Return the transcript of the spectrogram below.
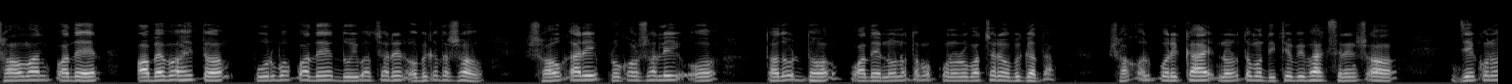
সমমান পদের অব্যবহৃত পূর্ব পদে দুই বছরের অভিজ্ঞতা সহ সহকারী, প্রকৌশলী ও তদূর্ধ্ব পদে ন্যূনতম পনেরো বছরের অভিজ্ঞতা। সকল পরীক্ষায় ন্যূনতম দ্বিতীয় বিভাগ শ্রেণি সহ যে কোনো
